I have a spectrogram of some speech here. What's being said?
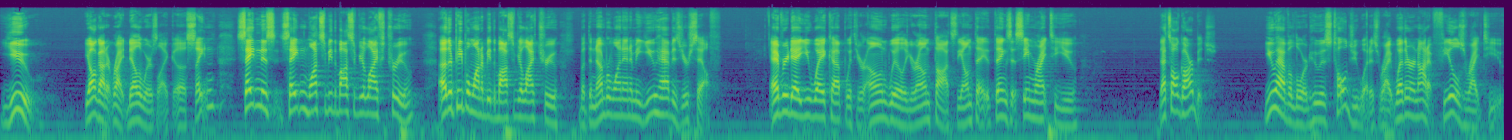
You Y'all got it right. Delaware's like, uh, Satan? Satan is Satan wants to be the boss of your life, true. Other people want to be the boss of your life, true. But the number one enemy you have is yourself. Every day you wake up with your own will, your own thoughts, the own th- things that seem right to you. That's all garbage. You have a Lord who has told you what is right, whether or not it feels right to you,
